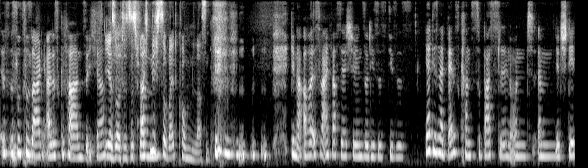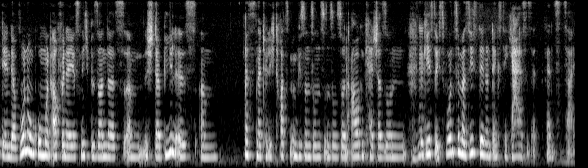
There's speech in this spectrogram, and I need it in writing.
es ist sozusagen alles gefahrensicher. Ihr solltet es vielleicht ähm. nicht so weit kommen lassen. genau, aber es war einfach sehr schön, so dieses, dieses, ja, diesen Adventskranz zu basteln und ähm, jetzt steht der in der Wohnung rum und auch wenn er jetzt nicht besonders ähm, stabil ist, ähm, es ist natürlich trotzdem irgendwie so ein, so ein, so ein, so ein Augencatcher, so ein, mhm. du gehst durchs Wohnzimmer, siehst den und denkst dir, ja, es ist Adventszeit.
